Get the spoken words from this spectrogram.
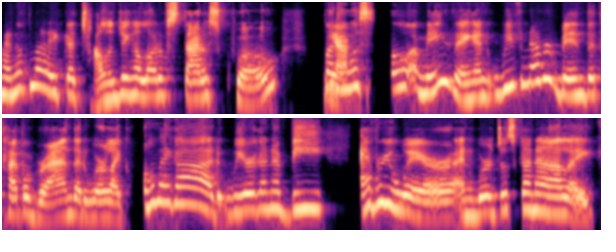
kind of like a challenging a lot of status quo but yeah. it was so amazing and we've never been the type of brand that we're like oh my god we're gonna be everywhere and we're just gonna like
